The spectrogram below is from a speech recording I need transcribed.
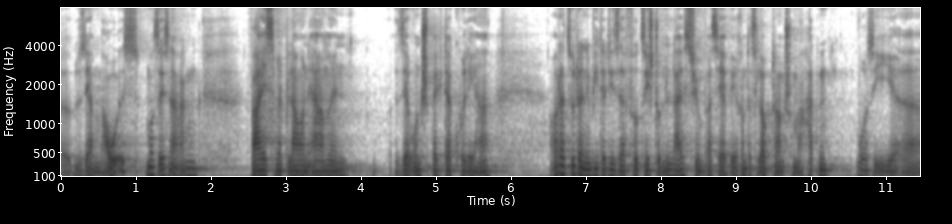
äh, sehr mau ist, muss ich sagen. Weiß mit blauen Ärmeln, sehr unspektakulär. Aber dazu dann wieder dieser 40-Stunden-Livestream, was sie ja während des Lockdowns schon mal hatten, wo sie äh,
